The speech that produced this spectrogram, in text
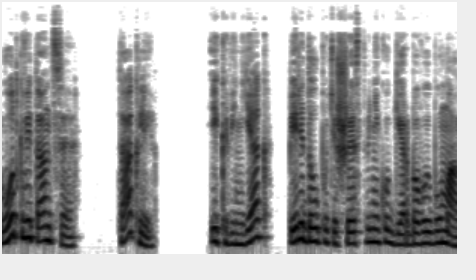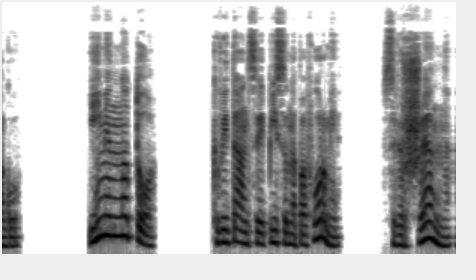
«Вот квитанция. Так ли?» И Ковиньяк передал путешественнику гербовую бумагу. «Именно то. Квитанция писана по форме?» «Совершенно.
